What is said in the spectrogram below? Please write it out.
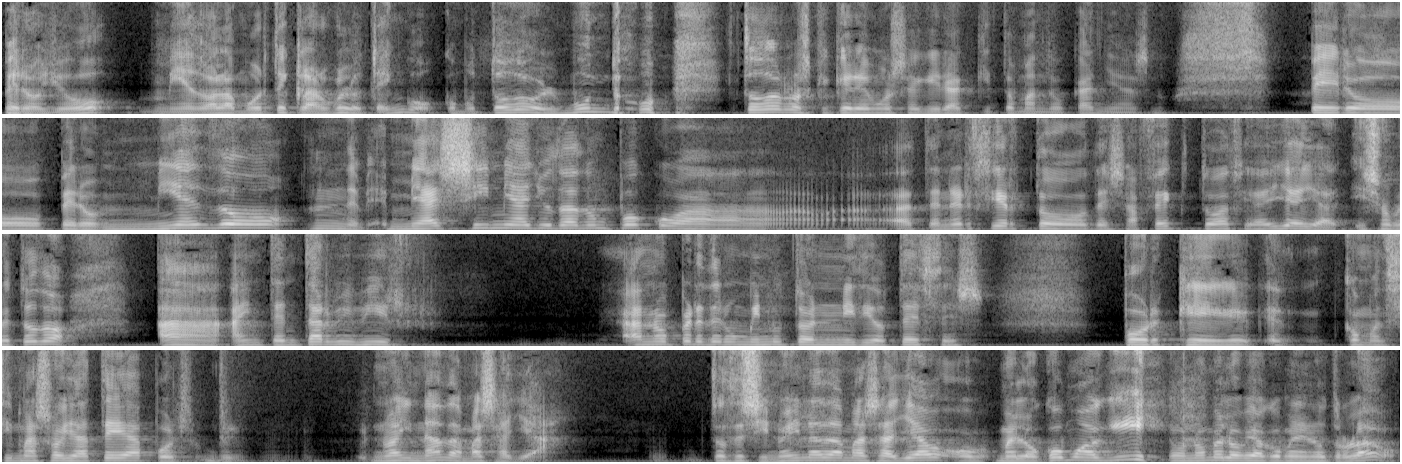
Pero yo, miedo a la muerte, claro que lo tengo, como todo el mundo, todos los que queremos seguir aquí tomando cañas, ¿no? Pero, pero miedo mm, me sí me ha ayudado un poco a, a tener cierto desafecto hacia ella y, a- y sobre todo a, a intentar vivir, a no perder un minuto en idioteces, porque eh, como encima soy atea, pues no hay nada más allá. Entonces, si no hay nada más allá, o me lo como aquí o no me lo voy a comer en otro lado.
